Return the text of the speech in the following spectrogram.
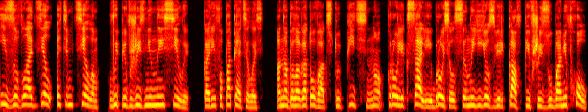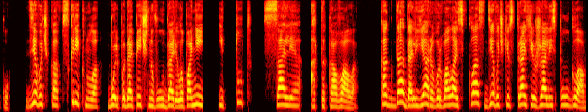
и завладел этим телом, выпив жизненные силы. Карифа попятилась. Она была готова отступить, но кролик Салии бросился на ее зверька, впившись зубами в холку. Девочка вскрикнула, боль подопечного ударила по ней, и тут Салия атаковала. Когда Дальяра ворвалась в класс, девочки в страхе жались по углам.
